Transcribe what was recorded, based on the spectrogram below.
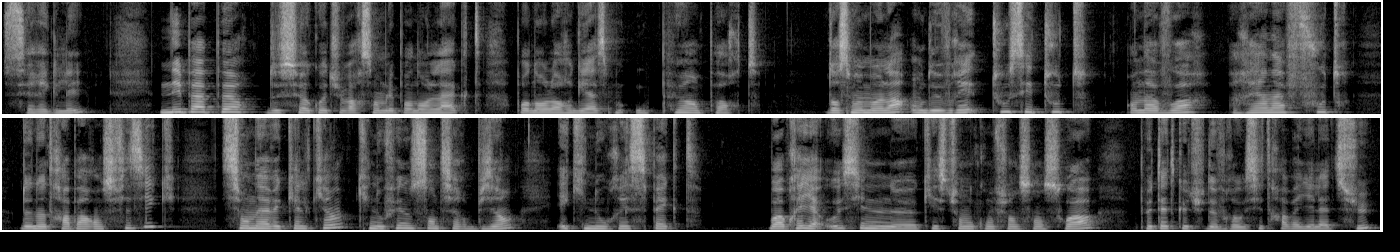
c'est réglé. N'aie pas peur de ce à quoi tu vas ressembler pendant l'acte, pendant l'orgasme ou peu importe. Dans ce moment-là, on devrait tous et toutes en avoir rien à foutre de notre apparence physique si on est avec quelqu'un qui nous fait nous sentir bien et qui nous respecte. Bon, après, il y a aussi une question de confiance en soi. Peut-être que tu devrais aussi travailler là-dessus.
